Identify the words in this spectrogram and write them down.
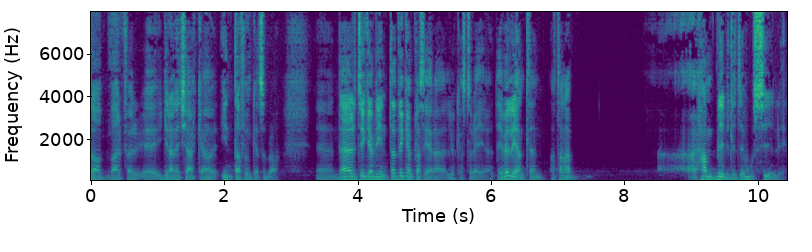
av varför eh, Granit Xhaka inte har funkat så bra. Eh, där tycker jag väl inte att vi kan placera Lucas Torreira. Det är väl egentligen att han har han blivit lite osynlig.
